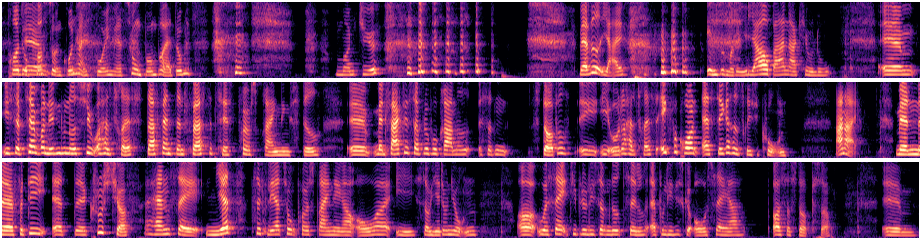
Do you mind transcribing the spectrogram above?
Prøver du at Øhm. påstå, en grundvandsboring med atombomber er dumt? Mon Dieu. Hvad ved jeg? Intet, Marie. Jeg er jo bare en arkeolog. Øhm, I september 1957, der fandt den første testprøvesprængning sted. Øh, men faktisk så blev programmet sådan stoppet i, i 58, ikke på grund af sikkerhedsrisikoen. Nej, nej. Men øh, fordi at øh, Khrushchev, han sagde njet til flere atomprøvesprængninger over i Sovjetunionen. Og USA, de blev ligesom nødt til af politiske årsager også at stoppe så. Øhm,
